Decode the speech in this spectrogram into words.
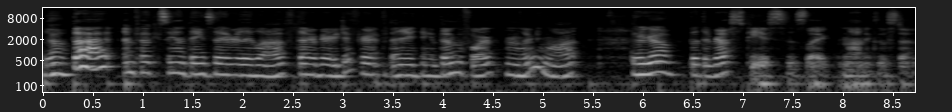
yeah, But I'm focusing on things that I really love that are very different than anything I've done before. I'm learning a lot, there you go. but the rest piece is like non-existent.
